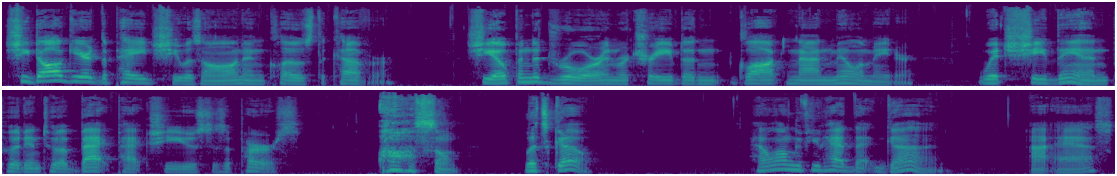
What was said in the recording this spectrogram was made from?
She dog eared the page she was on and closed the cover. She opened a drawer and retrieved a Glock 9mm which she then put into a backpack she used as a purse. Awesome! Let's go. How long have you had that gun? I asked.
